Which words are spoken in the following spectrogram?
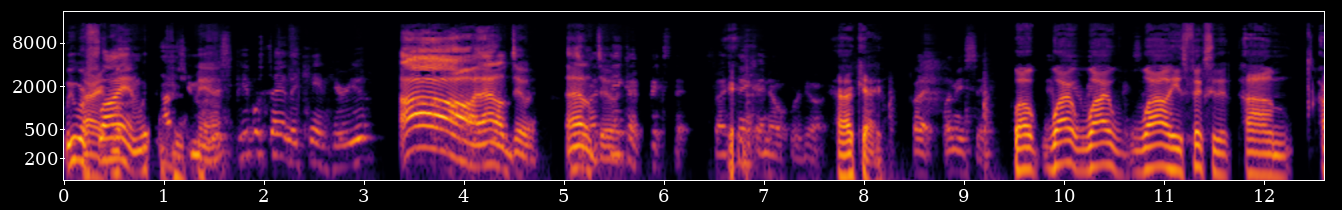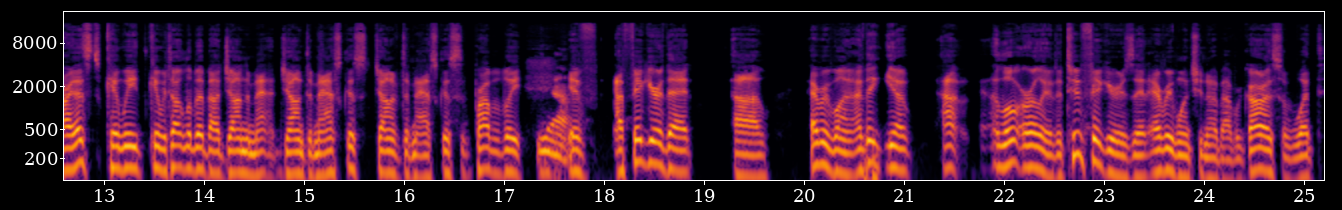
We were All right, flying without you, man. People saying they can't hear you. Oh, that'll do it. That'll I do it. I think I fixed it. So I think I know what we're doing. Okay. But let me see. Well, Yeah, why, why, while can fix it. while he's fixing it, um, all right. Let's can we can we talk a little bit about John Dama- John Damascus, John of Damascus? Probably, Yeah. if I figure that uh, everyone, I think you know uh, a little earlier, the two figures that everyone should know about, regardless of what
